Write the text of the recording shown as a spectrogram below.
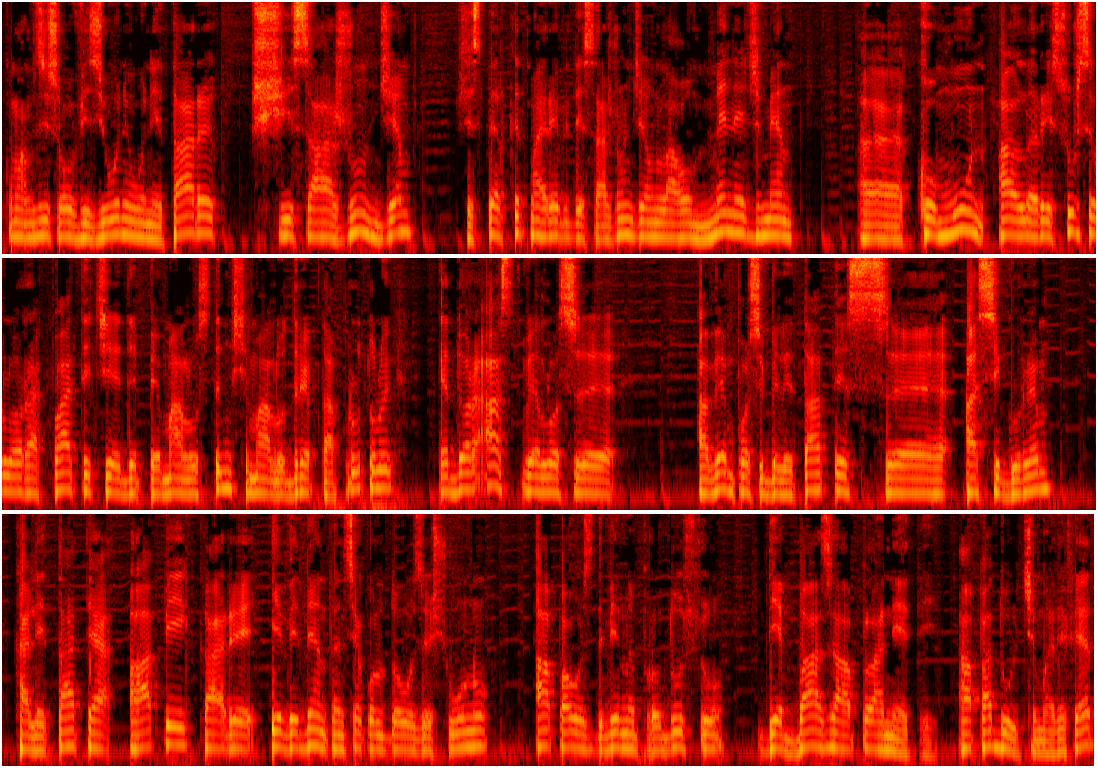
cum am zis, o viziune unitară și să ajungem și sper cât mai repede să ajungem la un management uh, comun al resurselor acvatice de pe malul stâng și malul drept a Prutului, că doar astfel o să avem posibilitate să asigurăm calitatea apei, care evident în secolul 21 apa o să devină produsul de bază a planetei. Apa dulce mă refer,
